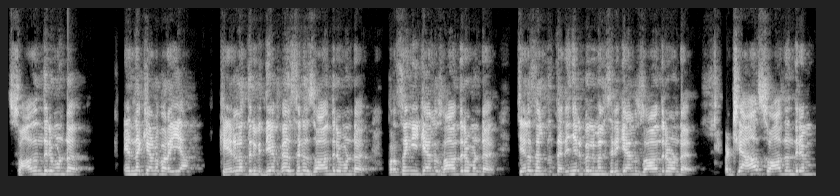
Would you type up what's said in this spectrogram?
സ്വാതന്ത്ര്യമുണ്ട് എന്നൊക്കെയാണ് പറയുക. കേരളത്തിൽ വിദ്യാഭ്യാസത്തിന് സ്വാതന്ത്ര്യമുണ്ട് പ്രസംഗിക്കാനും സ്വാതന്ത്ര്യമുണ്ട് ചില സ്ഥലത്ത് തെരഞ്ഞെടുപ്പിൽ മത്സരിക്കാനും സ്വാതന്ത്ര്യമുണ്ട്. പക്ഷെ ആ സ്വാതന്ത്ര്യം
